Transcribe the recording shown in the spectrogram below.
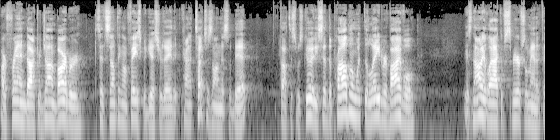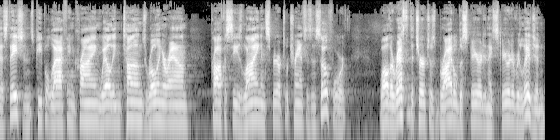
Our friend Dr. John Barber said something on Facebook yesterday that kind of touches on this a bit. I thought this was good. He said the problem with delayed revival is not a lack of spiritual manifestations, people laughing, crying, wailing, tongues, rolling around, prophecies, lying in spiritual trances, and so forth, while the rest of the church has bridled the spirit in a spirit of religion.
